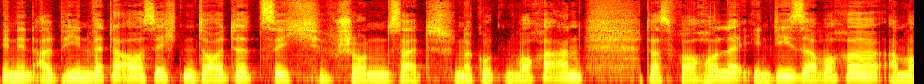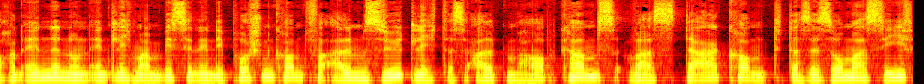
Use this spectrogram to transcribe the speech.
In den alpinen Wetteraussichten deutet sich schon seit einer guten Woche an, dass Frau Holle in dieser Woche am Wochenende nun endlich mal ein bisschen in die Puschen kommt, vor allem südlich des Alpenhauptkamms. Was da kommt, das ist so massiv,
